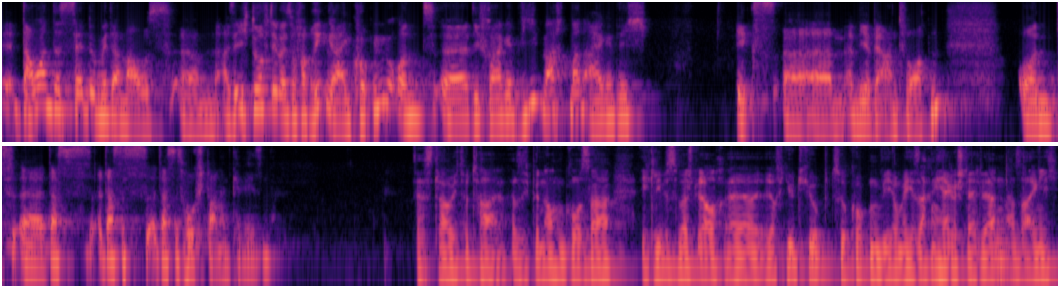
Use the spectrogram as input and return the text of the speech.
äh, dauerndes Sendung mit der Maus. Ähm, also ich durfte immer so Fabriken reingucken und äh, die Frage, wie macht man eigentlich X, äh, äh, mir beantworten. Und äh, das, das, ist, das ist hochspannend gewesen. Das glaube ich total. Also ich bin auch ein großer, ich liebe es zum Beispiel auch äh, auf YouTube zu gucken, wie irgendwelche Sachen hergestellt werden. Also eigentlich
